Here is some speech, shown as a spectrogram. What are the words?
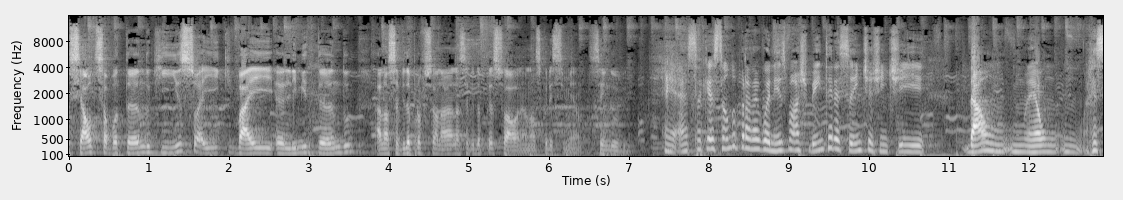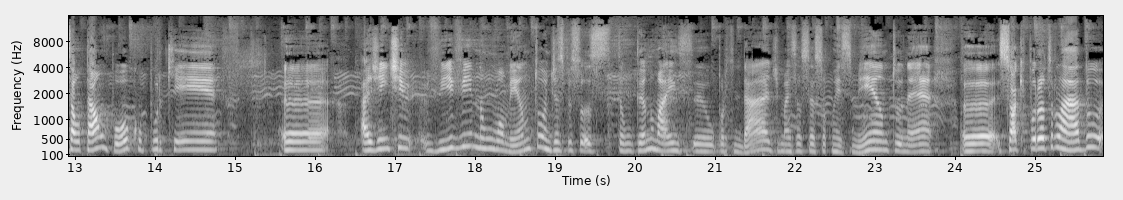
se auto-sabotando, que isso aí que vai uh, limitando a nossa vida profissional, a nossa vida pessoal, né? o nosso crescimento, sem dúvida. É, essa questão do protagonismo eu acho bem interessante a gente dar um, um, é, um, um ressaltar um pouco, porque a gente vive num momento onde as pessoas estão tendo mais uh, oportunidade, mais acesso ao conhecimento, né? Uh, só que por outro lado,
